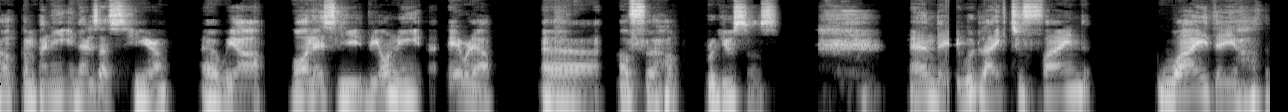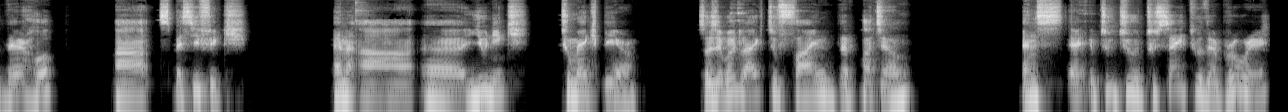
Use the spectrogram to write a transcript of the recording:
hop company in Alsace here. Uh, we are more or less the, the only area uh, of uh, hop producers. And they would like to find why they, their hop are specific and are uh, unique to make beer. So they would like to find the pattern and uh, to, to, to say to the brewery,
